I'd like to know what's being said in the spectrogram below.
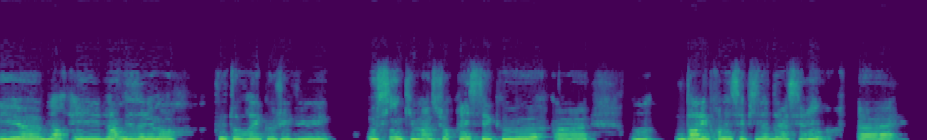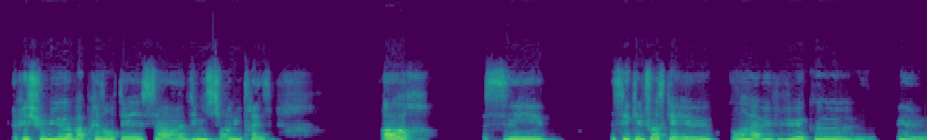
et l'un des éléments plutôt vrai que j'ai vu et aussi qui m'a surpris, c'est que euh, dans les premiers épisodes de la série, euh, Richelieu va présenter sa démission à Louis XIII. Or, c'est quelque chose qu'on avait vu que euh,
